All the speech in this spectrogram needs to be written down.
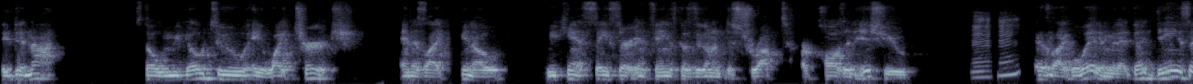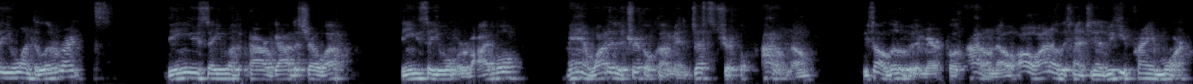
They did not. So when we go to a white church and it's like, you know, we can't say certain things because they're going to disrupt or cause an issue. Mm-hmm. It's like, well, wait a minute. Didn't you say you want deliverance? Didn't you say you want the power of God to show up? Then you say you want revival. Man, why did the trickle come in? Just a trickle. I don't know. We saw a little bit of miracles. I don't know. Oh, I know the tension is we keep praying more.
